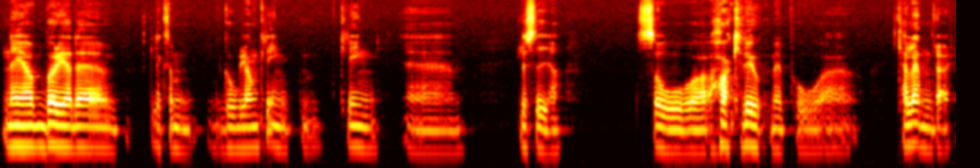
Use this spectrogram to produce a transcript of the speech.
när jag började liksom googla omkring kring eh, Lucia så hakade jag upp mig på eh, kalendrar.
